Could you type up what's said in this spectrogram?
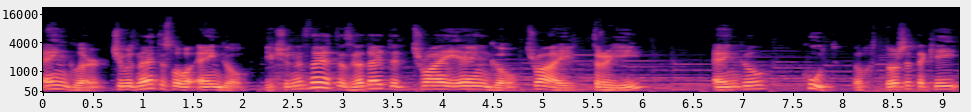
Angler. Чи ви знаєте слово angle? Якщо не знаєте, згадайте triangle. Try – три, angle – кут. То хто ж такий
